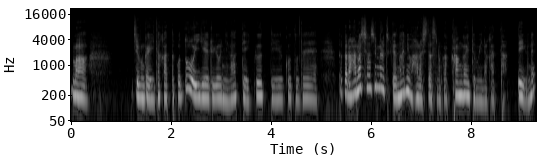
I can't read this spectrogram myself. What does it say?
まあ自分が言いたかったことを言えるようになっていくっていうことでだから話し始める時は何を話し出すのか考えてもいなかったっていうね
